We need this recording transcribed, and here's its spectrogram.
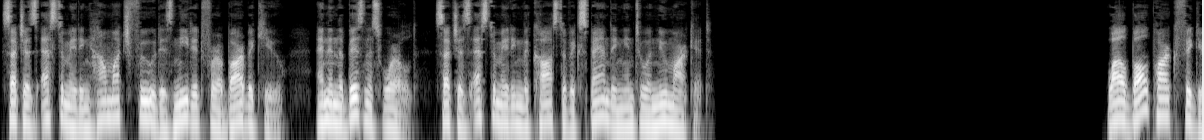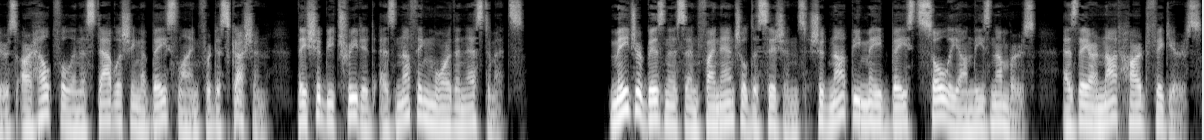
such as estimating how much food is needed for a barbecue, and in the business world, such as estimating the cost of expanding into a new market. While ballpark figures are helpful in establishing a baseline for discussion, they should be treated as nothing more than estimates. Major business and financial decisions should not be made based solely on these numbers, as they are not hard figures.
